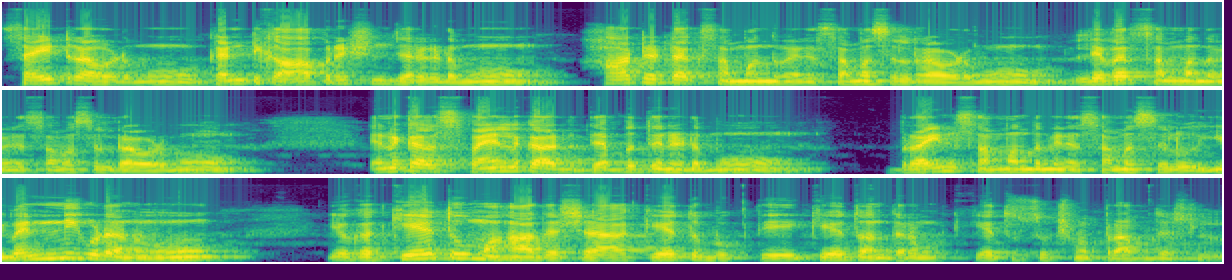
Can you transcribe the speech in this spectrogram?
సైట్ రావడము కంటికి ఆపరేషన్ జరగడము హార్ట్ అటాక్ సంబంధమైన సమస్యలు రావడము లివర్ సంబంధమైన సమస్యలు రావడము వెనకాల స్పైనల్ కార్డ్ దెబ్బతినడము బ్రెయిన్ సంబంధమైన సమస్యలు ఇవన్నీ కూడాను ఈ యొక్క కేతు మహాదశ కేతు భుక్తి కేతు అంతరం కేతు సూక్ష్మ ప్రాప్దశలు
